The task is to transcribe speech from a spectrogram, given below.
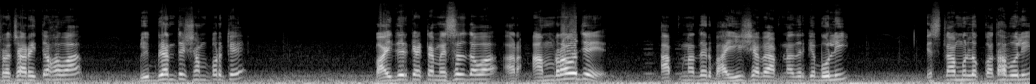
প্রচারিত হওয়া, বিভ্রান্তি সম্পর্কে ভাইদেরকে একটা মেসেজ দেওয়া, আর আমরাও যে আপনাদের ভাই হিসাবে আপনাদেরকে বলি, ইসলামমূলক কথা বলি,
